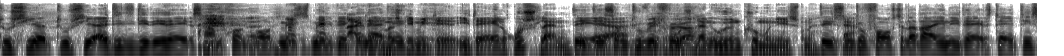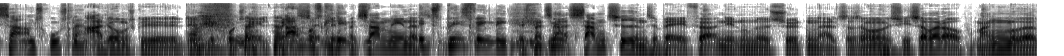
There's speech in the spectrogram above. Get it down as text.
Du siger, du siger, er det dit ideal samfund, Morten Messersmith? Nej, det er måske mit ideal Rusland. Det er det, som du vil føre. Rusland uden kommunisme. Det er sådan, ja. du forestiller dig en idealstat, det er Sarens Rusland. Nej, det var måske det er lidt brutalt, men måske hvis man sammenligner... et spidsvinkling. Hvis man tager Men- samtiden tilbage før 1917, altså, så må man sige, så var der jo på mange måder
